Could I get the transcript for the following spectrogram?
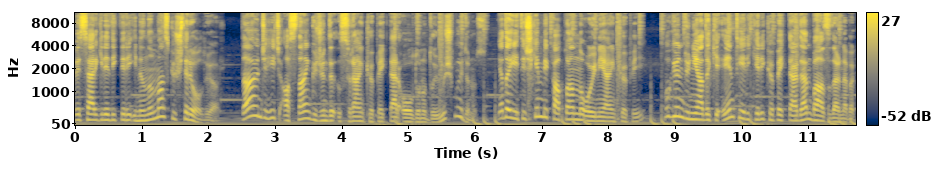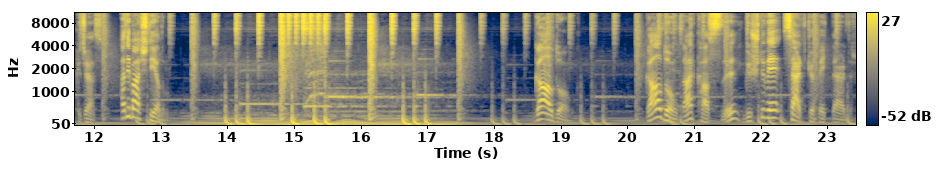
ve sergiledikleri inanılmaz güçleri oluyor. Daha önce hiç aslan gücünde ısıran köpekler olduğunu duymuş muydunuz? Ya da yetişkin bir kaplanla oynayan köpeği? Bugün dünyadaki en tehlikeli köpeklerden bazılarına bakacağız. Hadi başlayalım. Galdong Galdonglar kaslı, güçlü ve sert köpeklerdir.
